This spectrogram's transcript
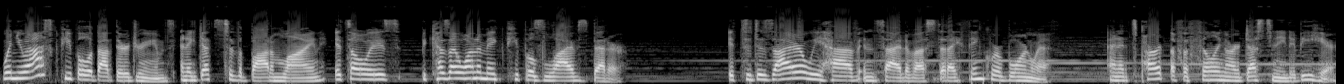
When you ask people about their dreams and it gets to the bottom line, it's always because I want to make people's lives better. It's a desire we have inside of us that I think we're born with, and it's part of fulfilling our destiny to be here.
